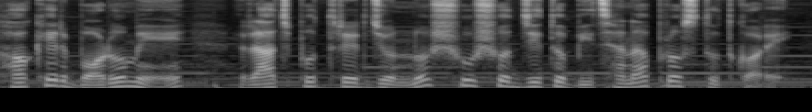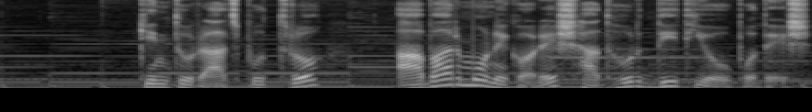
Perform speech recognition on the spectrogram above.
ঠকের বড় মেয়ে রাজপুত্রের জন্য সুসজ্জিত বিছানা প্রস্তুত করে। কিন্তু রাজপুত্র আবার মনে করে সাধুর দ্বিতীয় উপদেশ।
